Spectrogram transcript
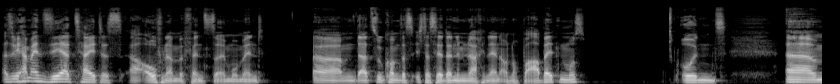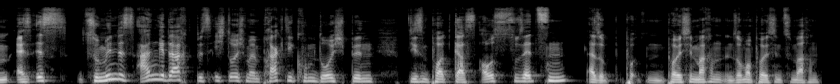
also wir haben ein sehr tightes äh, Aufnahmefenster im Moment. Ähm, dazu kommt, dass ich das ja dann im Nachhinein auch noch bearbeiten muss. Und ähm, es ist zumindest angedacht, bis ich durch mein Praktikum durch bin, diesen Podcast auszusetzen, also ein Päuschen machen, ein Sommerpäuschen zu machen,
